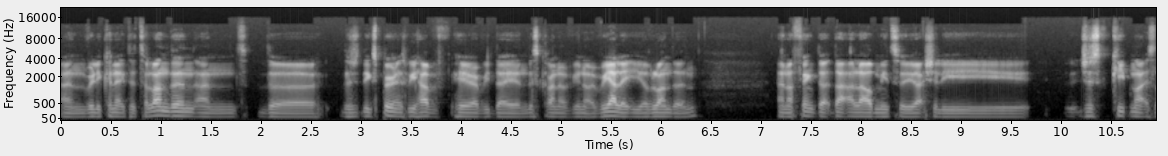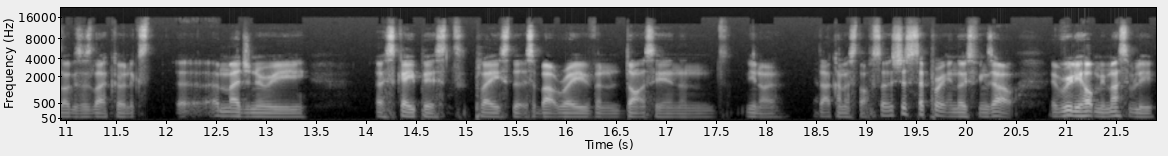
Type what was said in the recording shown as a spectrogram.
and really connected to London and the, the the experience we have here every day and this kind of you know reality of London. And I think that that allowed me to actually just keep Night Slugs as like an uh, imaginary escapist place that's about rave and dancing and you know that kind of stuff. So it's just separating those things out. It really helped me massively.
